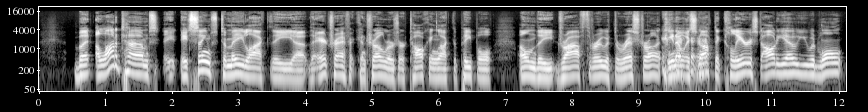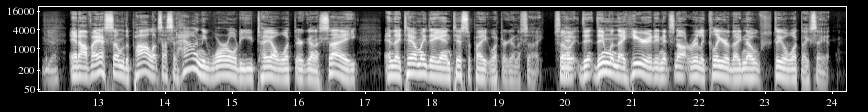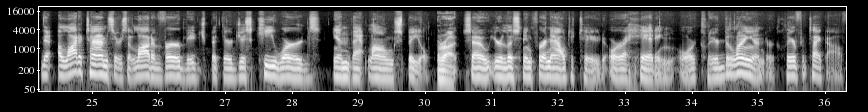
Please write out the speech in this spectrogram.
But a lot of times, it, it seems to me like the uh, the air traffic controllers are talking like the people on the drive-through at the restaurant. You know, it's not the clearest audio you would want. Yeah. And I've asked some of the pilots. I said, "How in the world do you tell what they're going to say?" And they tell me they anticipate what they're going to say. So th- then, when they hear it and it's not really clear, they know still what they said. a lot of times there's a lot of verbiage, but they're just key words in that long spiel. Right. So you're listening for an altitude or a heading or cleared to land or clear for takeoff.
